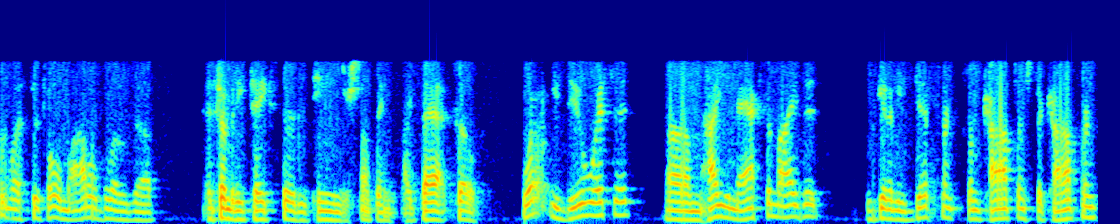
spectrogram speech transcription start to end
unless this whole model blows up and somebody takes 30 teams or something like that. So what you do with it, um, how you maximize it, is going to be different from conference to conference.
